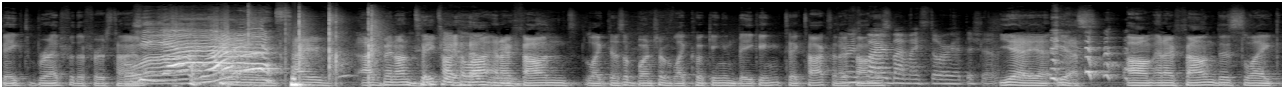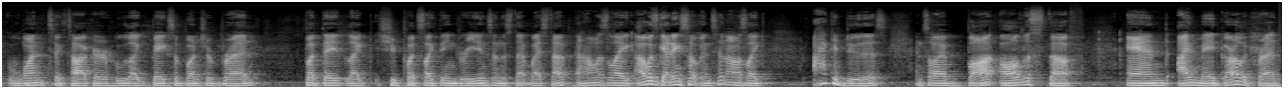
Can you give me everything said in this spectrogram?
baked bread for the first time. Yes. And I've, I've been on TikTok a lot, and I found like there's a bunch of like cooking and baking TikToks, and You're I found inspired this. by my story at the show. Yeah, yeah, yes. um, and I found this like one TikToker who like bakes a bunch of bread, but they like she puts like the ingredients in the step by step, and I was like, I was getting so into it, I was like, I could do this, and so I bought all the stuff, and I made garlic bread.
